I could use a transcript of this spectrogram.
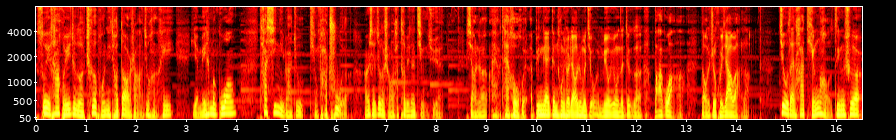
所以他回这个车棚那条道上就很黑，也没什么光，他心里边就挺发怵的，而且这个时候他特别的警觉，想着哎呀太后悔了，不应该跟同学聊这么久没有用的这个八卦啊。导致回家晚了，就在他停好自行车，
